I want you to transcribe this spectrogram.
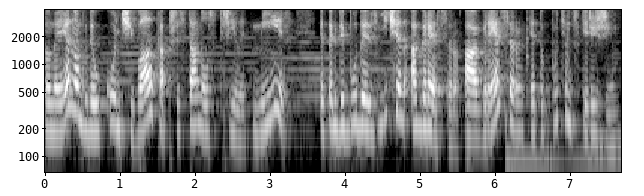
to nejenom gdy ukończy walka, przestaną strzelać. Mir – это gdy буде zniszczen agresor, a agresor – это путінський режим.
